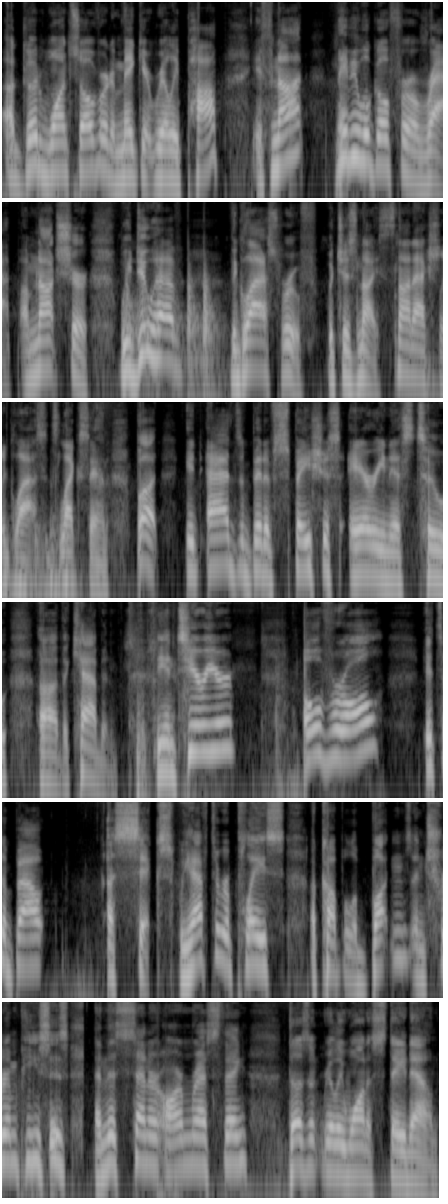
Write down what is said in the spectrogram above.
a good once over to make it really pop. If not, maybe we'll go for a wrap. I'm not sure. We do have the glass roof, which is nice. It's not actually glass, it's Lexan, but it adds a bit of spacious airiness to uh, the cabin. The interior, overall, it's about a six. We have to replace a couple of buttons and trim pieces, and this center armrest thing doesn't really want to stay down.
